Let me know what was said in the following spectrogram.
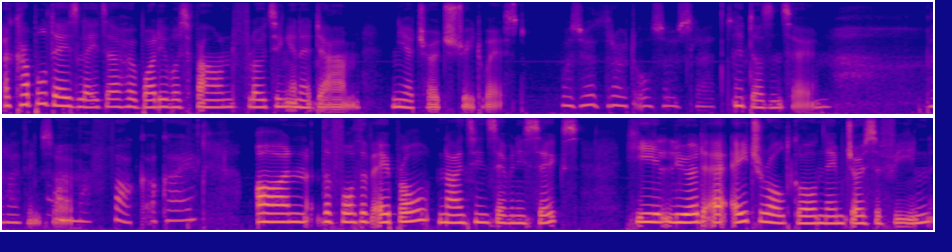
A couple days later, her body was found floating in a dam near Church Street West. Was her throat also slit? It doesn't say, but I think so. Oh my fuck. Okay. On the 4th of April, 1976, he lured a 8-year-old girl named Josephine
